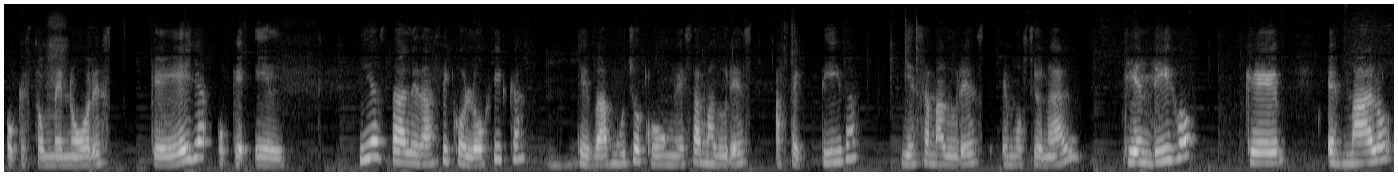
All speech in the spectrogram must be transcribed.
o que son menores que ella o que él. Y está la edad psicológica, que va mucho con esa madurez afectiva, y esa madurez emocional. ¿Quién dijo que es malo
